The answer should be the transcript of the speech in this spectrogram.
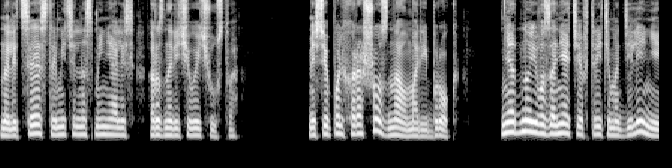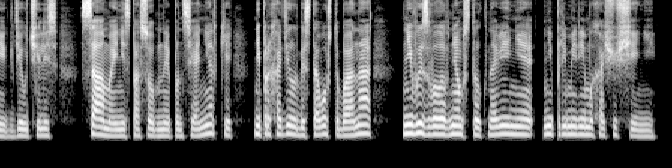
На лице стремительно сменялись разноречивые чувства. Месье Поль хорошо знал Мари Брок. Ни одно его занятие в третьем отделении, где учились самые неспособные пансионерки, не проходило без того, чтобы она не вызвала в нем столкновения непримиримых ощущений.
